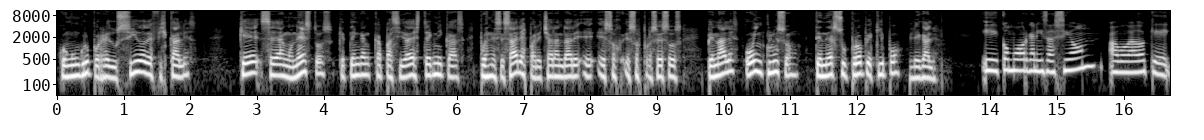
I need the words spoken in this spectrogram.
con un grupo reducido de fiscales que sean honestos, que tengan capacidades técnicas pues necesarias para echar a andar eh, esos, esos procesos penales o incluso tener su propio equipo legal. Y como organización, abogado que,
